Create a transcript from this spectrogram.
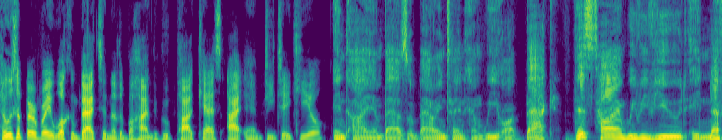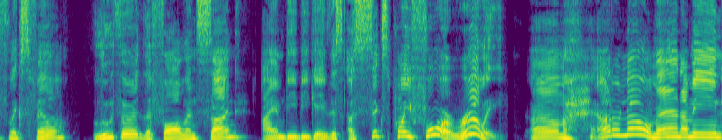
Hey, what's up, everybody? Welcome back to another Behind the Groove podcast. I am DJ Keo. And I am Basil Barrington, and we are back. This time we reviewed a Netflix film, Luther the Fallen Sun. IMDb gave this a 6.4. Really? Um, I don't know, man. I mean,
